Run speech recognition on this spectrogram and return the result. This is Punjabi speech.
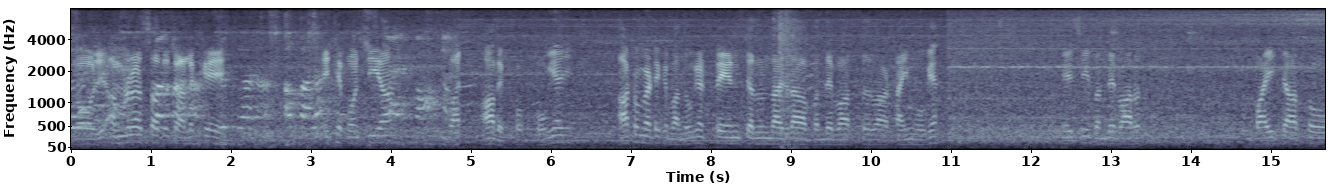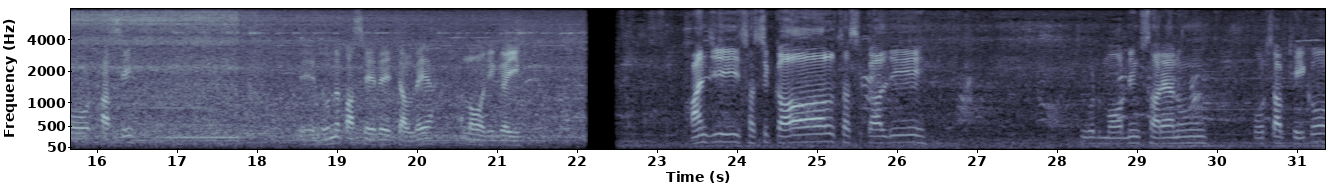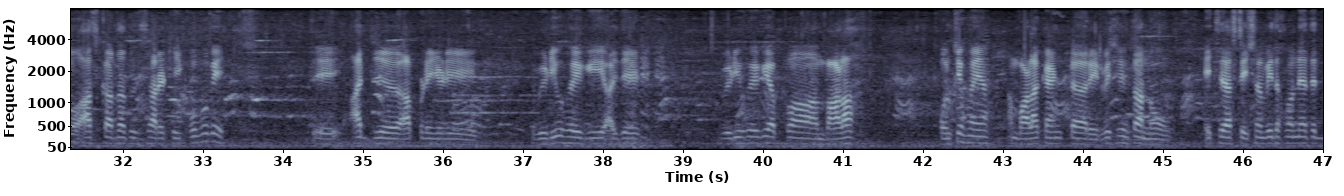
ਲਓ ਜੀ ਅੰਮ੍ਰਿਤਸਰ ਤੋਂ ਚੱਲ ਕੇ ਇੱਥੇ ਪਹੁੰਚੀ ਆ। ਆ ਦੇਖੋ ਹੋ ਗਿਆ ਜੀ। ਆਟੋਮੈਟਿਕ ਬੰਦ ਹੋ ਗਿਆ। ਟ੍ਰੇਨ ਚੱਲਣ ਦਾ ਜਿਹੜਾ ਬੰਦੇ ਭਾਰਤ ਦਾ ਟਾਈਮ ਹੋ ਗਿਆ। ਇਹ ਸੀ ਬੰਦੇ ਭਾਰਤ 22488 ਤੇ ਦੋਨੇ ਪਾਸੇ ਦੇ ਚੱਲਦੇ ਆ। ਲਓ ਜੀ ਗਈ। ਹਾਂਜੀ ਸਤਿ ਸ਼੍ਰੀ ਅਕਾਲ ਸਤਿ ਸ਼੍ਰੀ ਅਕਾਲ ਜੀ। ਗੁੱਡ ਮਾਰਨਿੰਗ ਸਾਰਿਆਂ ਨੂੰ। ਹੋਰ ਸਭ ਠੀਕ ਹੋ? ਆਸ ਕਰਦਾ ਤੁਸੀਂ ਸਾਰੇ ਠੀਕ ਹੋਵੋਗੇ। ਤੇ ਅੱਜ ਆਪਣੀ ਜਿਹੜੀ ਵੀਡੀਓ ਹੋਏਗੀ, ਅੱਜ ਦੇ ਵੀਡੀਓ ਹੋਏਗੀ, ਆਪਾਂ ਅੰਬਾਲਾ ਪਹੁੰਚੇ ਹੋਏ ਆ ਅੰਬਾਲਾ ਕੈਂਟ ਰੇਲਵੇ ਸਟੇਸ਼ਨ ਤੁਹਾਨੂੰ ਇੱਥੇ ਦਾ ਸਟੇਸ਼ਨ ਵੀ ਦਿਖਾਉਂਦੇ ਆ ਤੇ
